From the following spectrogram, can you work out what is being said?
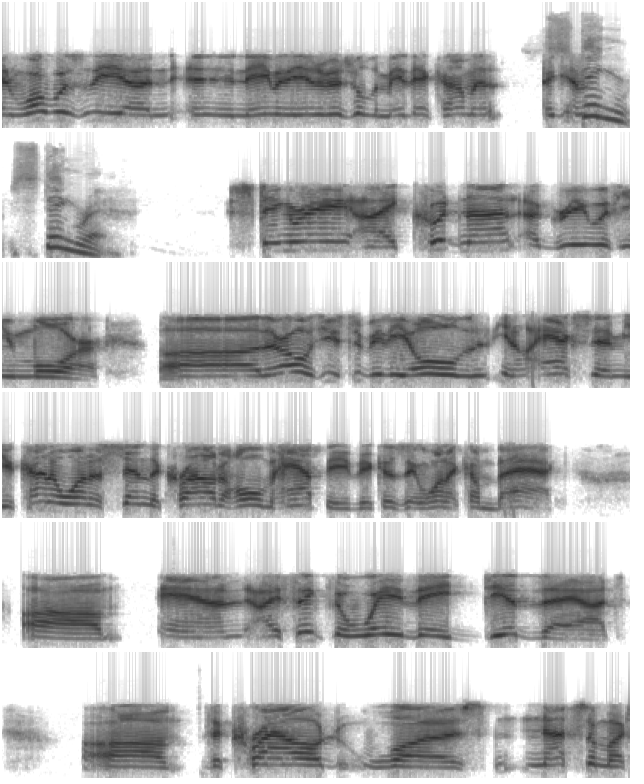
and what was the uh, name of the individual that made that comment? Again? Sting, Stingray. Stingray, I could not agree with you more. Uh, there always used to be the old, you know, axiom: you kind of want to send the crowd home happy because they want to come back. Um, and I think the way they did that, um, the crowd was not so much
